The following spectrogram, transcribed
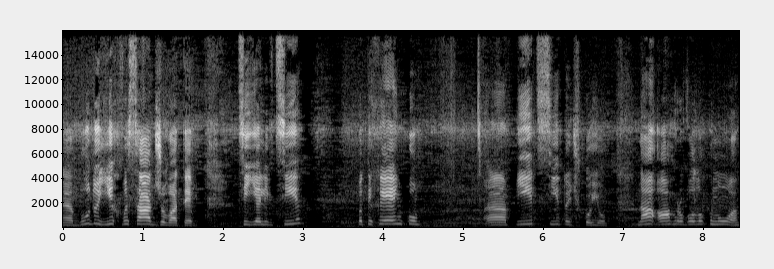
Е, Буду їх висаджувати. Ці ялівці потихеньку під сіточкою на агроволокно.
